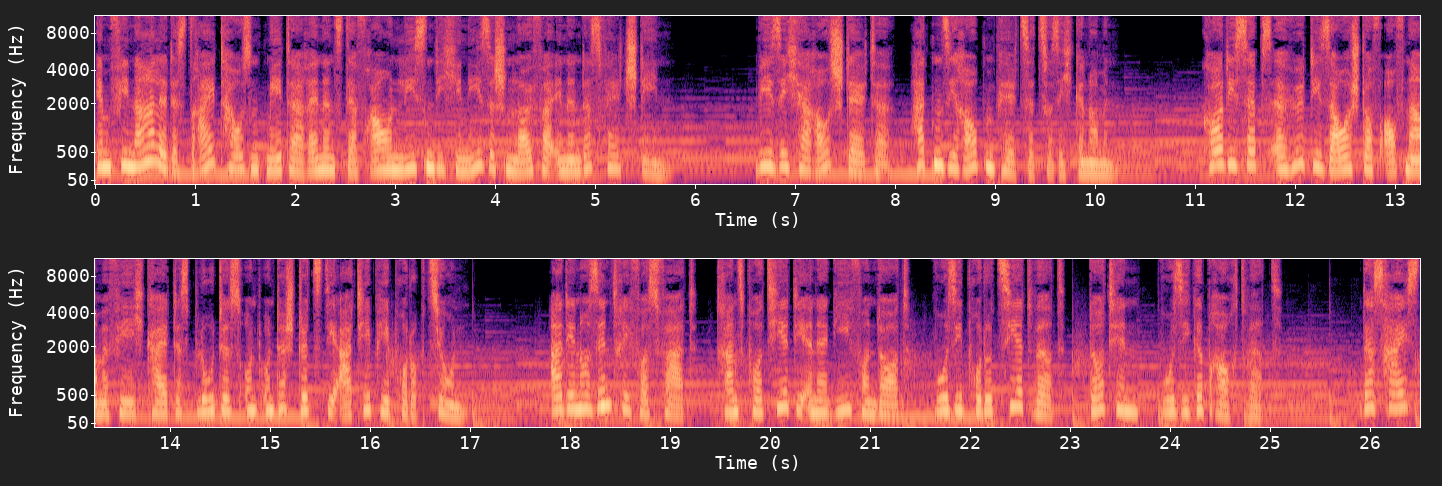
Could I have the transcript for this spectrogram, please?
Im Finale des 3000-Meter-Rennens der Frauen ließen die chinesischen LäuferInnen das Feld stehen. Wie sich herausstellte, hatten sie Raupenpilze zu sich genommen. Cordyceps erhöht die Sauerstoffaufnahmefähigkeit des Blutes und unterstützt die ATP-Produktion. Adenosintriphosphat transportiert die Energie von dort, wo sie produziert wird, dorthin, wo sie gebraucht wird. Das heißt,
